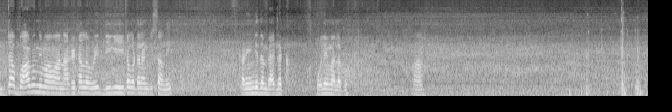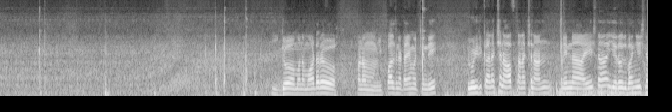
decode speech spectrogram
ఇంత బాగుంది మామ నాకైతే అలా పోయి దిగి ఈత కొట్టాలనిపిస్తుంది. కానీ ఏం చేద్దాం బ్యాడ్ లక్. పోలేం వాళ్ళకు. మనం ఇగో మన మోటారు మనం ఇప్పాల్సిన టైం వచ్చింది. ఇగో ఇది కనెక్షన్ ఆఫ్ కనెక్షన్ ఆన్ నిన్న వేసిన ఈ రోజు బంద్ చేసిన.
